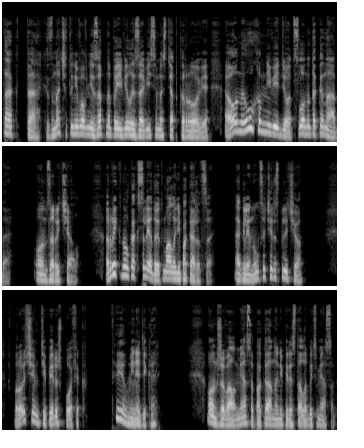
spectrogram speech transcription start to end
Так-так, значит, у него внезапно появилась зависимость от крови, а он и ухом не ведет, словно так и надо. Он зарычал. Рыкнул как следует, мало не покажется. Оглянулся через плечо. Впрочем, теперь уж пофиг. Ты у меня дикарь. Он жевал мясо, пока оно не перестало быть мясом.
